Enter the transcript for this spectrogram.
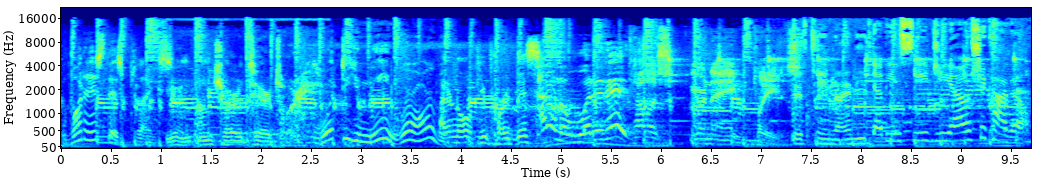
What is this place? You're in uncharted territory. What do you mean? Where are we? I don't know if you've heard this. I don't know what it is. Tell us your name, please. 1590. WCGO Chicago.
